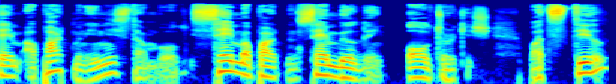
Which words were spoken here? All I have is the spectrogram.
same apartment in Istanbul, same apartment, same building, all Turkish. But still,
